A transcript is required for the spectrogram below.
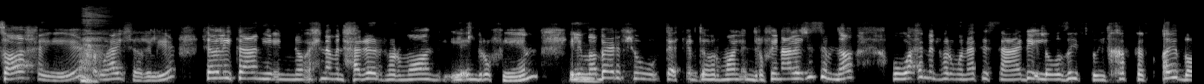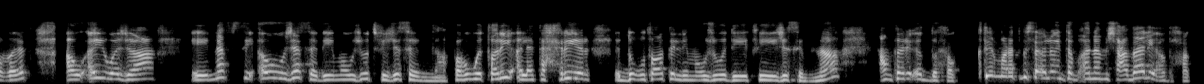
صحيح وهي شغلة. شغلة ثانية إنه إحنا بنحرر هرمون الإندروفين. اللي ما بعرف شو تأثير هرمون الإندروفين على جسمنا. هو واحد من هرمونات السعادة اللي وظيفته يخفف أي ضغط أو أي وجع إيه، نفسي أو جسدي موجود في جسمنا. فهو طريقة لتحرير الضغوطات اللي موجودة في جسمنا عن طريق الضحك. كثير مرات بيسألوني طب أنا مش عبالي أضحك؟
